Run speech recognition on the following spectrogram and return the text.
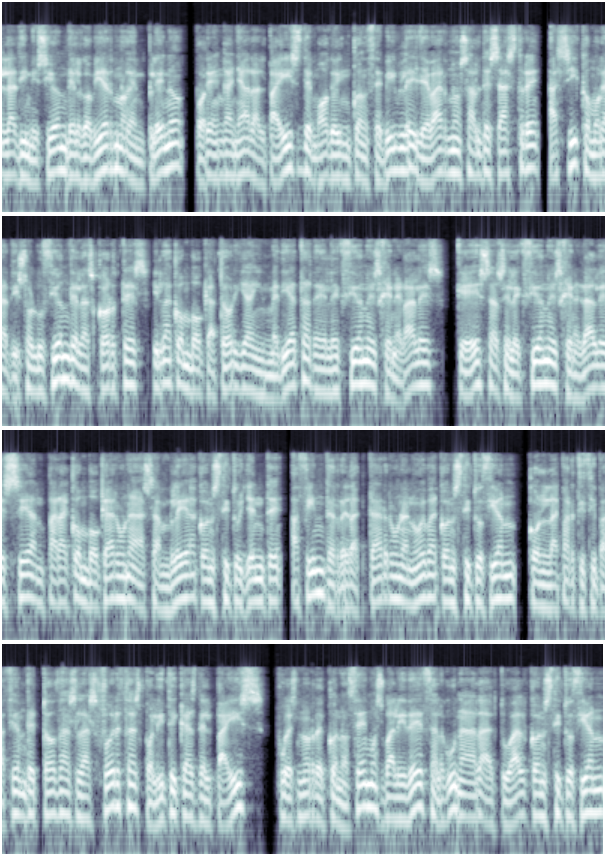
la dimisión del gobierno en pleno, por engañar al país de modo inconcebible y llevarnos al desastre, así como la disolución de las Cortes y la convocatoria inmediata de elecciones generales, que esas elecciones generales sean para convocar una asamblea constituyente, a fin de redactar una nueva constitución, con la participación de todas las fuerzas políticas del país, pues no reconocemos validez alguna a la actual constitución,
